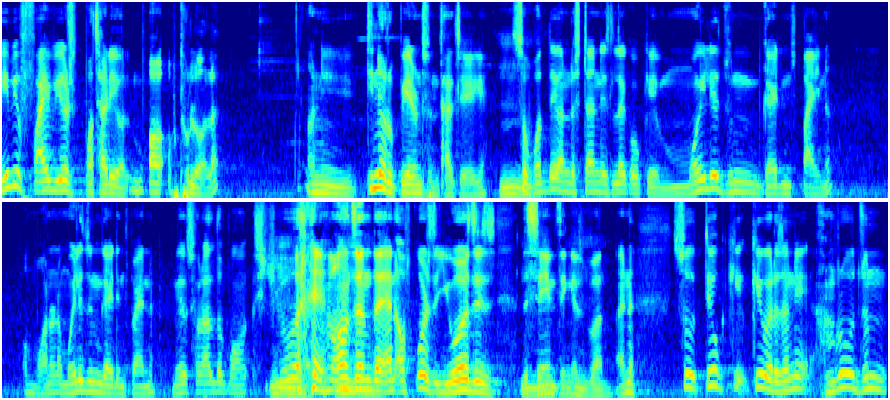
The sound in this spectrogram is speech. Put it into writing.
मेबी फाइभ इयर्स पछाडि होला ठुलो होला। अनि तिनीहरू पेरेन्ट्स हुन थाल्छ क्या? So what they understand is like okay मैले जुन गाइडेन्स पाइनँ अब भनौँ न मैले जुन गाइडेन्स पाइनँ मेरो छोराले त पाउँछ पाउँछ नि त। And of course yours is the same thing is one होइन? सो त्यो के के भएर चाहिँ नि हाम्रो जुन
